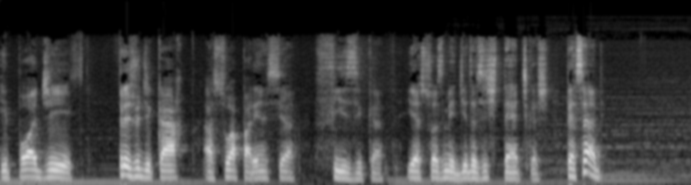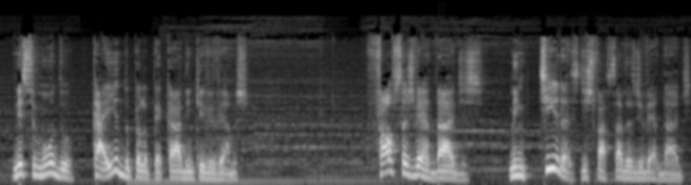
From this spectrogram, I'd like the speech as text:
e pode prejudicar a sua aparência física e as suas medidas estéticas. Percebe? Nesse mundo caído pelo pecado em que vivemos, falsas verdades, mentiras disfarçadas de verdade,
